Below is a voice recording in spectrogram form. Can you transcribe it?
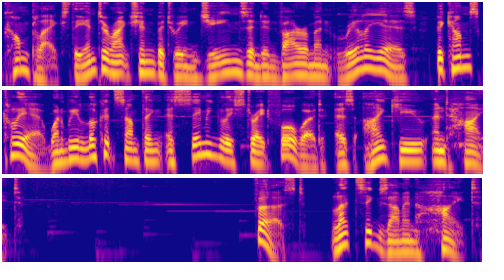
complex the interaction between genes and environment really is becomes clear when we look at something as seemingly straightforward as IQ and height. First, let's examine height.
